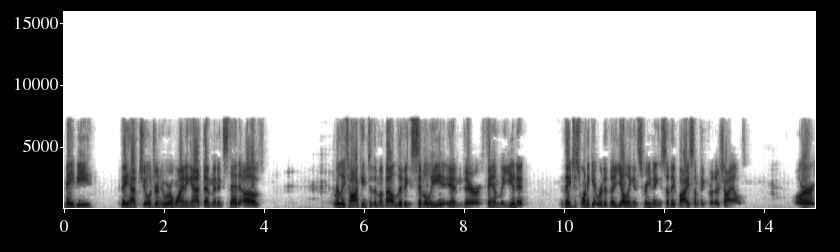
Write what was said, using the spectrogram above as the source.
maybe they have children who are whining at them, and instead of really talking to them about living civilly in their family unit, they just want to get rid of the yelling and screaming, so they buy something for their child. Or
